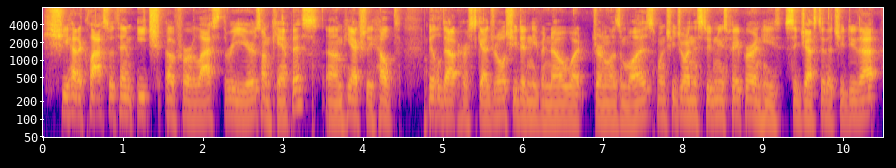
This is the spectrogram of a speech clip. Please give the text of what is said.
She had a class with him each of her last three years on campus. Um, he actually helped build out her schedule. She didn't even know what journalism was when she joined the student newspaper, and he suggested that she do that.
